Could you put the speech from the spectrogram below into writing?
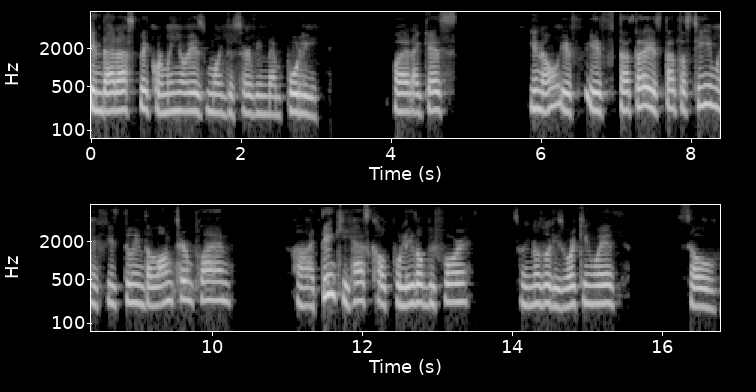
in that aspect, Ormeño is more deserving than Puli. But I guess you know, if if Tata is Tata's team, if he's doing the long term plan, uh, I think he has called Pulido before, so he knows what he's working with. So,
